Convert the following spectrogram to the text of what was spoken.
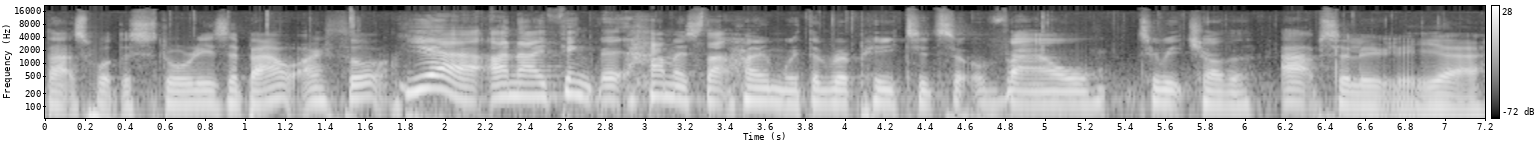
that's what the story is about i thought Yeah, and I think that hammers that home with the repeated sort of vow to each other. absolutely yeah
